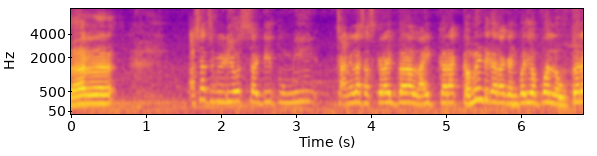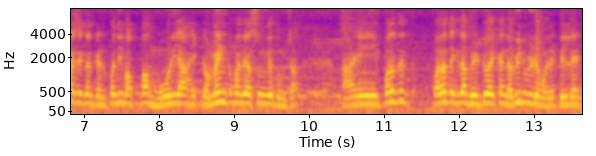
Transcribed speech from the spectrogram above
तर अशाच व्हिडिओजसाठी तुम्ही चॅनलला सबस्क्राईब करा लाईक करा कमेंट करा. गणपती बाप्पा लवकरच येतात. गणपती बाप्पा मोर्या हे कमेंटमध्ये असून दे तुमच्या. आणि परत परत एकदा भेटू एका नवीन व्हिडिओमध्ये टिल देन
